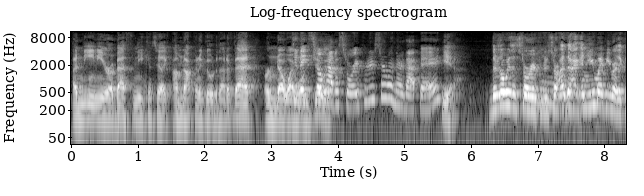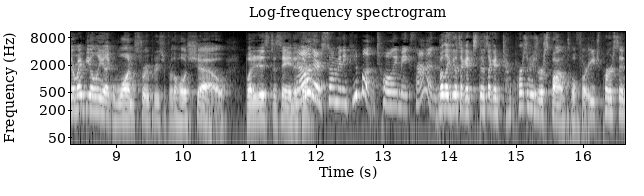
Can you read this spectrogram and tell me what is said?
a Nene or a Bethenny can say like, "I'm not going to go to that event," or "No, I Do won't they still do have it." a story producer when they're that big? Yeah, there's always a story producer. Mm. I- and you might be right. Like there might be only like one story producer for the whole show, but it is to say that No, there's so many people. It totally makes sense. But like there's like a there's like a t- person who's responsible for each person,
